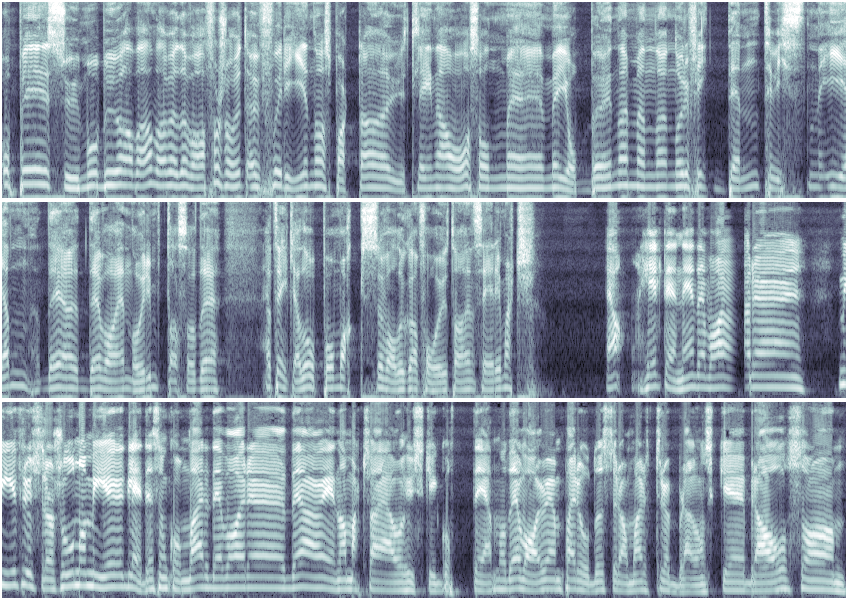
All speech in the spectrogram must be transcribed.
oppe i sumobua da, da. Det var for så vidt euforien og Sparta utligna òg, sånn med, med jobbøyne. Men når du fikk den tvisten igjen, det, det var enormt. Altså det, jeg tenker jeg det oppe å makse hva du kan få ut av en seriematch. Ja, helt enig. Det var uh, mye frustrasjon og mye glede som kom der. Det, var, uh, det er en av matcha jeg husker godt igjen. Og det var jo en periode Storhamar trøbla ganske bra òg,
